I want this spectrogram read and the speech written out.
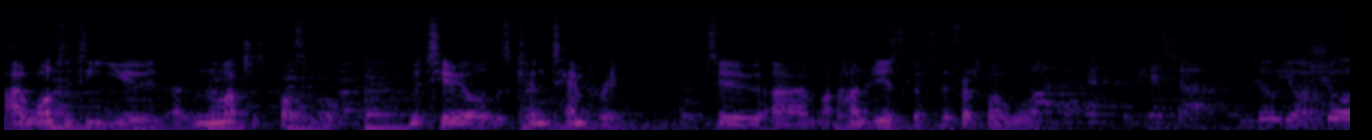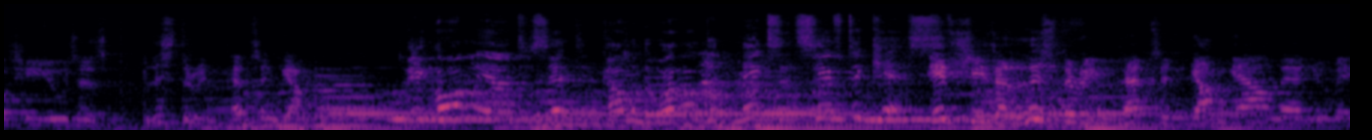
I wanted to use as much as possible material that was contemporary to um, 100 years ago, to the First World War. Not attempt to kiss her until you're sure she uses Listerine Pepsin gum. The only antiseptic gum in the world that makes it safe to kiss. If she's a Listerine Pepsin gum gal, then you may safely.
